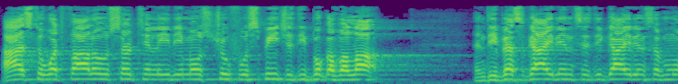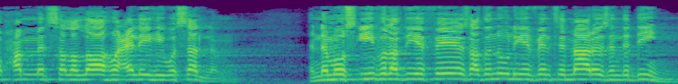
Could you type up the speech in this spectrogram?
As to what follows, certainly the most truthful speech is the book of Allah. And the best guidance is the guidance of Muhammad sallallahu alayhi wasallam. And the most evil of the affairs are the newly invented matters in the deen.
